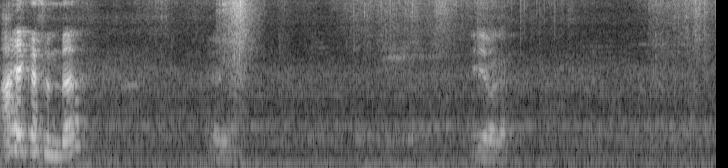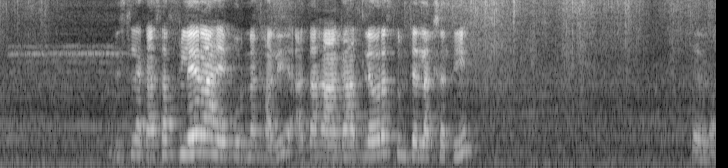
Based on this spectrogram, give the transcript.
आहे का सुंदर? हे बघा. दिसला का? असा फ्लेअर आहे पूर्ण खाली. आता हा घातल्यावरच तुमच्या लक्षात येईल. बघा.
